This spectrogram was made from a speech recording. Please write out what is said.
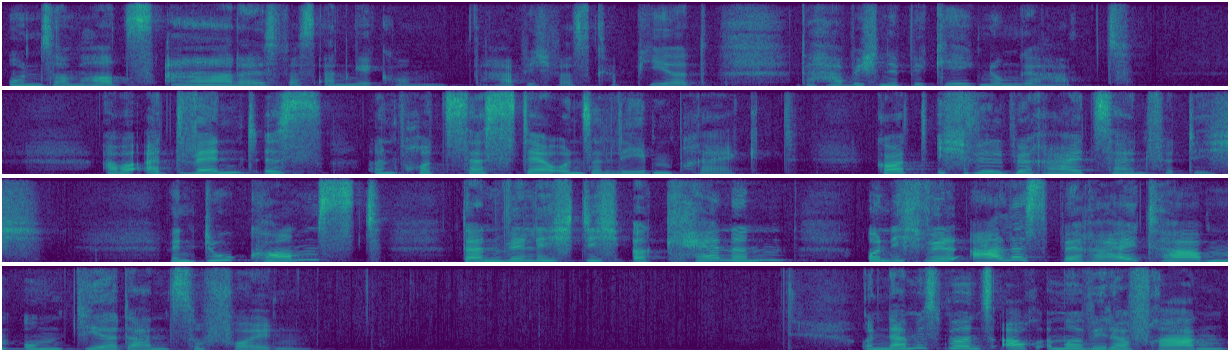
unserem Herz. Ah, da ist was angekommen, da habe ich was kapiert, da habe ich eine Begegnung gehabt. Aber Advent ist ein Prozess, der unser Leben prägt. Gott, ich will bereit sein für dich. Wenn du kommst, dann will ich dich erkennen und ich will alles bereit haben, um dir dann zu folgen. Und da müssen wir uns auch immer wieder fragen,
